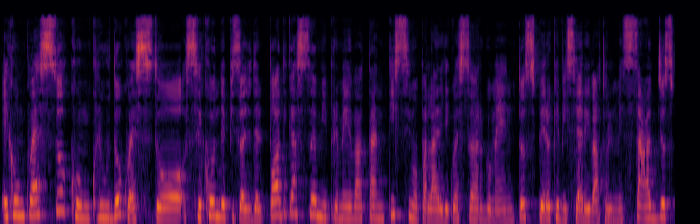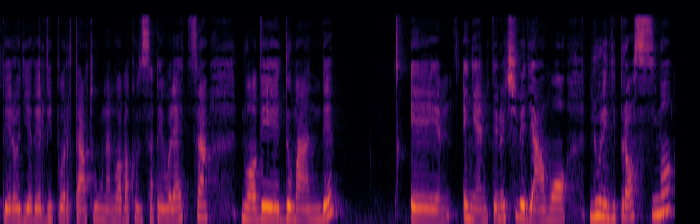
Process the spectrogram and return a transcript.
E con questo concludo questo secondo episodio del podcast. Mi premeva tantissimo parlare di questo argomento. Spero che vi sia arrivato il messaggio, spero di avervi portato una nuova consapevolezza, nuove domande. E, e niente, noi ci vediamo lunedì prossimo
